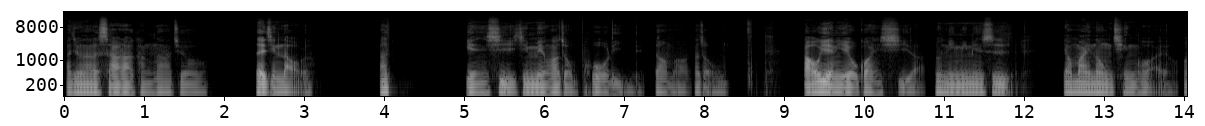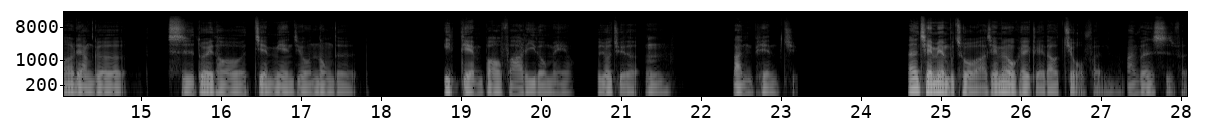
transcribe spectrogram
反正就那个莎拉康纳就，他已经老了，他演戏已经没有那种魄力，知道吗？那种。导演也有关系啦，就你明明是要卖弄情怀，然后两个死对头见面就弄得一点爆发力都没有，我就觉得嗯，烂片剧。但是前面不错啊，前面我可以给到九分，满分十分。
